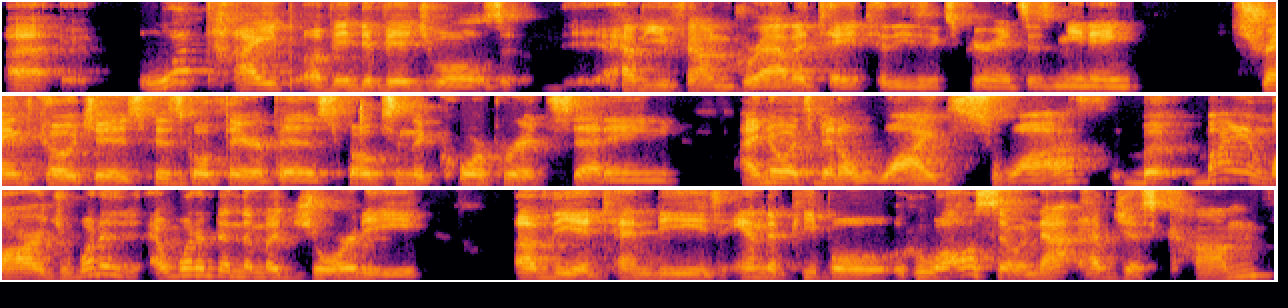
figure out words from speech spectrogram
Uh, what type of individuals have you found gravitate to these experiences? Meaning, strength coaches, physical therapists, folks in the corporate setting. I know it's been a wide swath, but by and large, what, is, what have been the majority of the attendees and the people who also not have just come,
